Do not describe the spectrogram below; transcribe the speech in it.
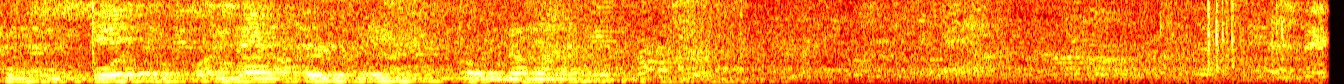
finishes fourth in 29.38.09.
